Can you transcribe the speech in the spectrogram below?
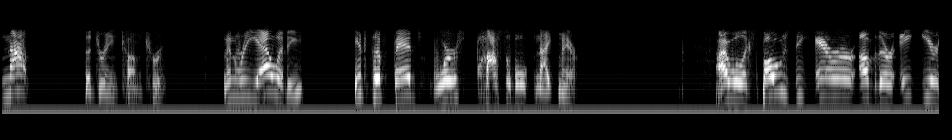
not the dream come true. In reality, it's the Fed's worst possible nightmare. I will expose the error of their eight year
